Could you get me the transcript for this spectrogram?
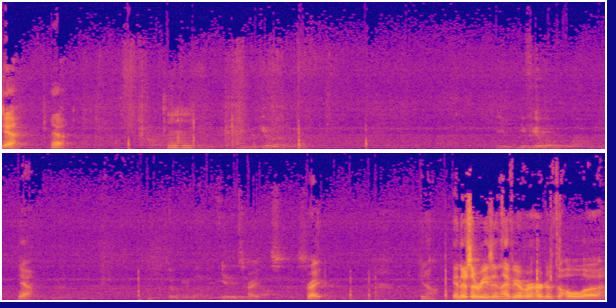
Yeah, yeah. Mm-hmm. You give up, you, you feel overwhelmed. Yeah, Don't give up. It is a Right. process. right. You know, and there's a reason. Have you ever heard of the whole? Uh,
